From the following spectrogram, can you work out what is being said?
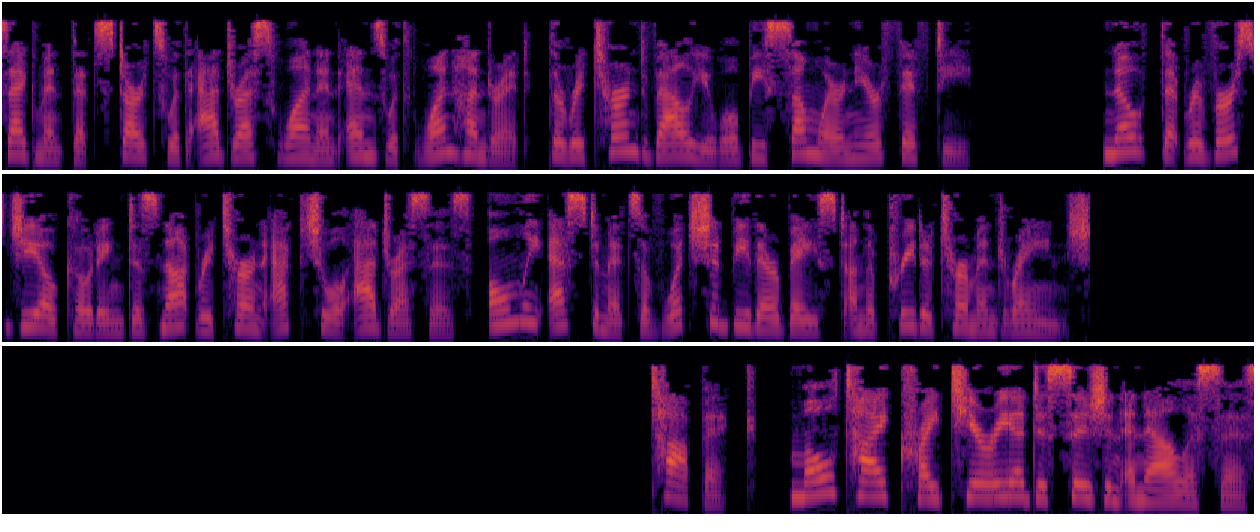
segment that starts with address 1 and ends with 100, the returned value will be somewhere near 50. Note that reverse geocoding does not return actual addresses, only estimates of what should be there based on the predetermined range. Topic. Multi-criteria decision analysis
